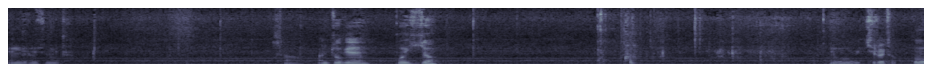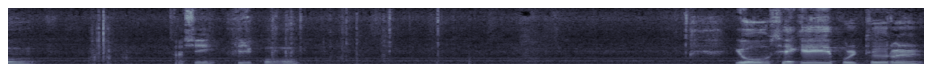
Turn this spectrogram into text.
연결해 줍니다. 자, 안쪽에 보이시죠? 그리고 위치를 잡고 다시 뒤집고 요 세 개의 볼트를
